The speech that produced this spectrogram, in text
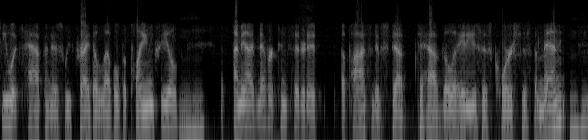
see what's happened as we've tried to level the playing field. Mm-hmm. I mean, I've never considered it a positive step to have the ladies as coarse as the men. Mm-hmm.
